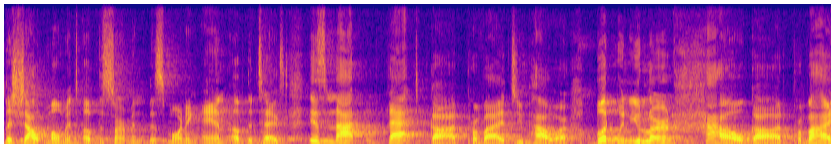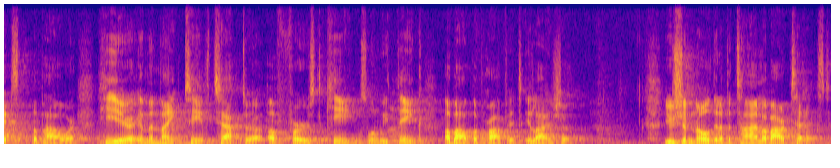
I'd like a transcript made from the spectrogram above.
The shout moment of the sermon this morning and of the text is not that God provides you power, but when you learn how God provides the power here in the 19th chapter of 1 Kings when we think about the prophet Elijah. You should know that at the time of our text,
